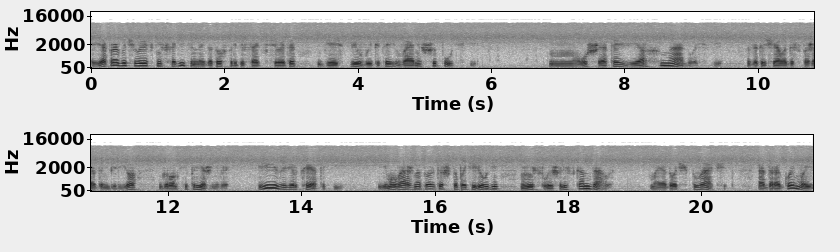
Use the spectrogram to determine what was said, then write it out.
Я, правда, человек снисходительный, готов приписать все это действию выпитой вами шипучки». «Ну уж это верх наглости», — закричала госпожа Домбелье громче прежнего. «Изверг этакий! Ему важно только, чтобы эти люди не слышали скандала. Моя дочь плачет, а дорогой мой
